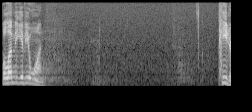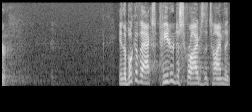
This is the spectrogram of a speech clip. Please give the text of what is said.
Well, let me give you one. Peter. In the book of Acts, Peter describes the time that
